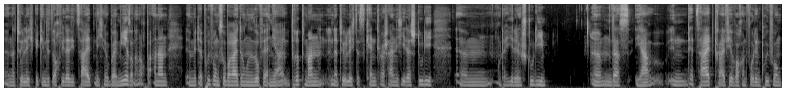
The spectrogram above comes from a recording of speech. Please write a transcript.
Äh, natürlich beginnt jetzt auch wieder die Zeit, nicht nur bei mir, sondern auch bei anderen äh, mit der Prüfungsvorbereitung. insofern, ja, tritt man natürlich, das kennt wahrscheinlich jeder Studi ähm, oder jede Studi ähm, dass ja in der Zeit, drei, vier Wochen vor den Prüfungen,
